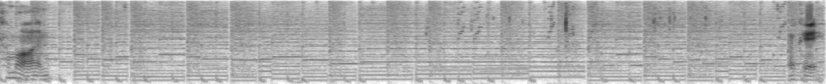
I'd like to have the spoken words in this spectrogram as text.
Come on. Okay.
